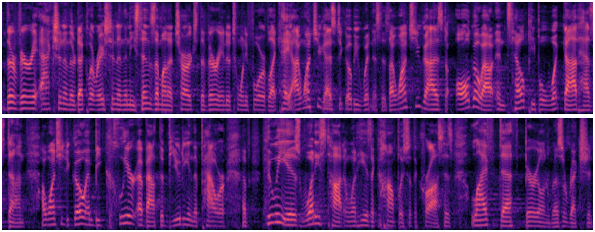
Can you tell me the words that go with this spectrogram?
their very action and their declaration, and then he sends them on a charge at the very end of 24 of like, hey, I want you guys to go be witnesses. I want you guys to all go out and tell people what God has done. I want you to go and be clear about the beauty and the power of who he is, what he's taught, and what he has accomplished at the cross. His life, death, burial, and resurrection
